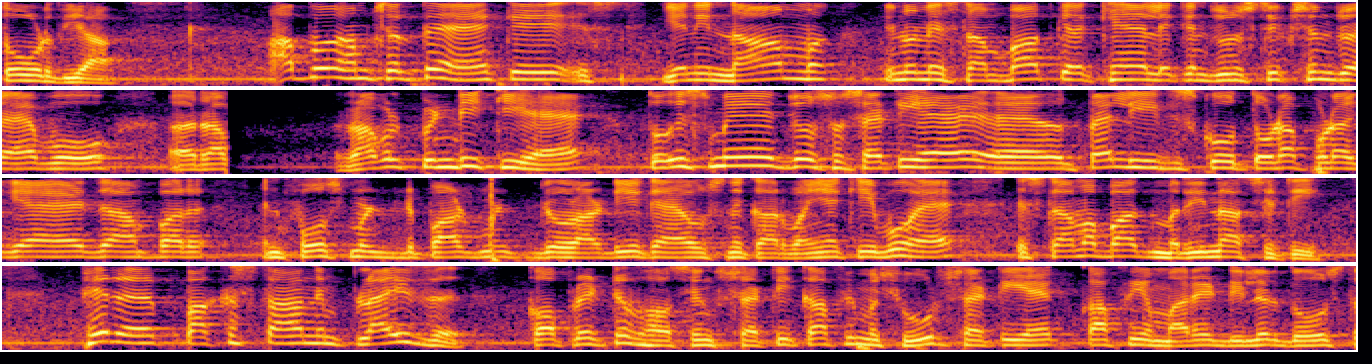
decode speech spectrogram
तोड़ दिया। अब हम चलते हैं कि इस, यानी नाम, इन्होंने इस्लामाबाद के रखे हैं, लेकिन जुरिस्टिक्शन जो है वो रावलपिंडी की है। तो इसमें जो सोसाइटी है पहली जिसको तोड़ा फोड़ा गया है, जहाँ पर इन्फोर्समेंट डिपार्टमेंट जो आरडीए का है, उसने कार्रवाइयाँ की, वो है इस्लामाबाद मरीना सिटी। फिर Pakistan employees cooperative housing society काफ़ी मशहूर सोसाइटी है, काफ़ी हमारे डीलर दोस्त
